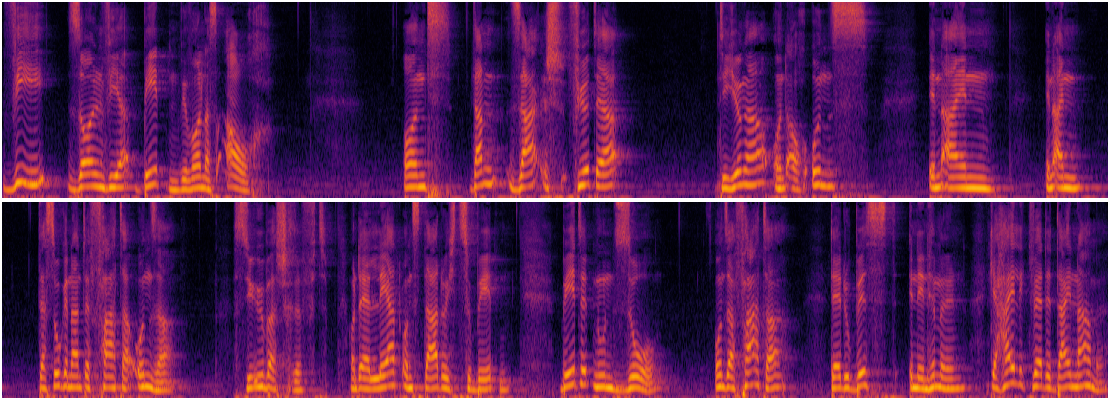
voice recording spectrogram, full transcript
wie sollen wir beten? Wir wollen das auch. Und dann führt er die Jünger und auch uns in ein, in ein, das sogenannte Vater unser. Das ist die Überschrift. Und er lehrt uns dadurch zu beten. Betet nun so, unser Vater, der du bist in den Himmeln, geheiligt werde dein Name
